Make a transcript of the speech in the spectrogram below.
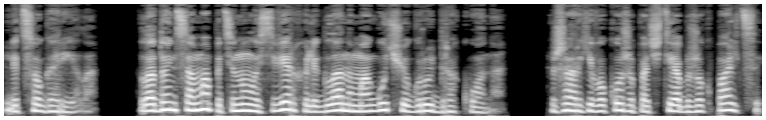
Лицо горело. Ладонь сама потянулась вверх и легла на могучую грудь дракона. Жар его кожи почти обжег пальцы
